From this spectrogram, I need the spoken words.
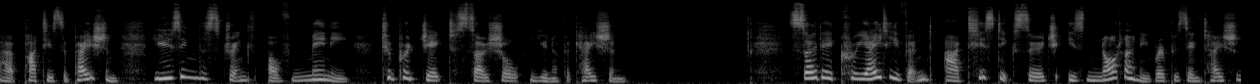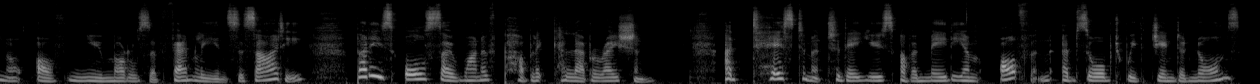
uh, participation using the strength of many to project social unification. So, their creative and artistic search is not only representational of new models of family in society, but is also one of public collaboration a testament to their use of a medium often absorbed with gender norms,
